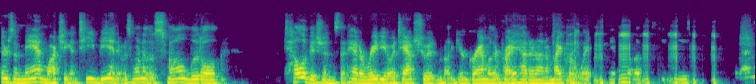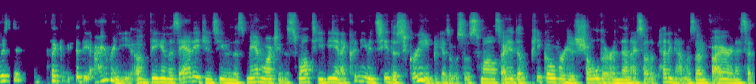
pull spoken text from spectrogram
there's a man watching a TV, and it was one of those small little televisions that had a radio attached to it. And like your grandmother probably had it on a microwave. you know, I was like the irony of being in this ad agency and this man watching the small TV, and I couldn't even see the screen because it was so small. So I had to peek over his shoulder, and then I saw the Pentagon was on fire, and I said,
